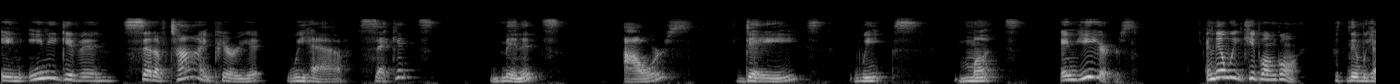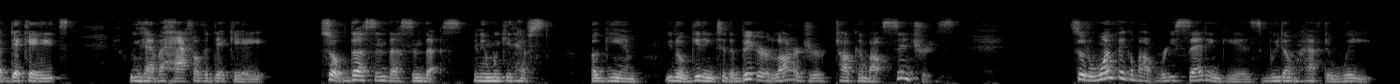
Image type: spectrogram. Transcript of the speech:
in any given set of time period, we have seconds, minutes, hours, days, weeks, months, and years. And then we keep on going. Then we have decades. We can have a half of a decade. So thus and thus and thus. And then we can have, again, you know, getting to the bigger, larger, talking about centuries. So the one thing about resetting is we don't have to wait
